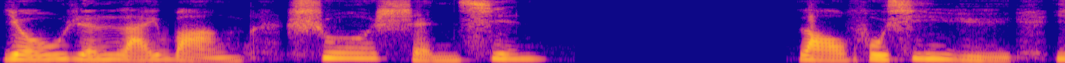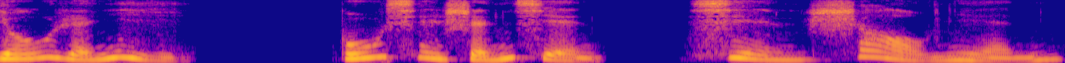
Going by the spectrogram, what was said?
游人来往说神仙。老夫心语游人意。不羡神仙羡少年。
